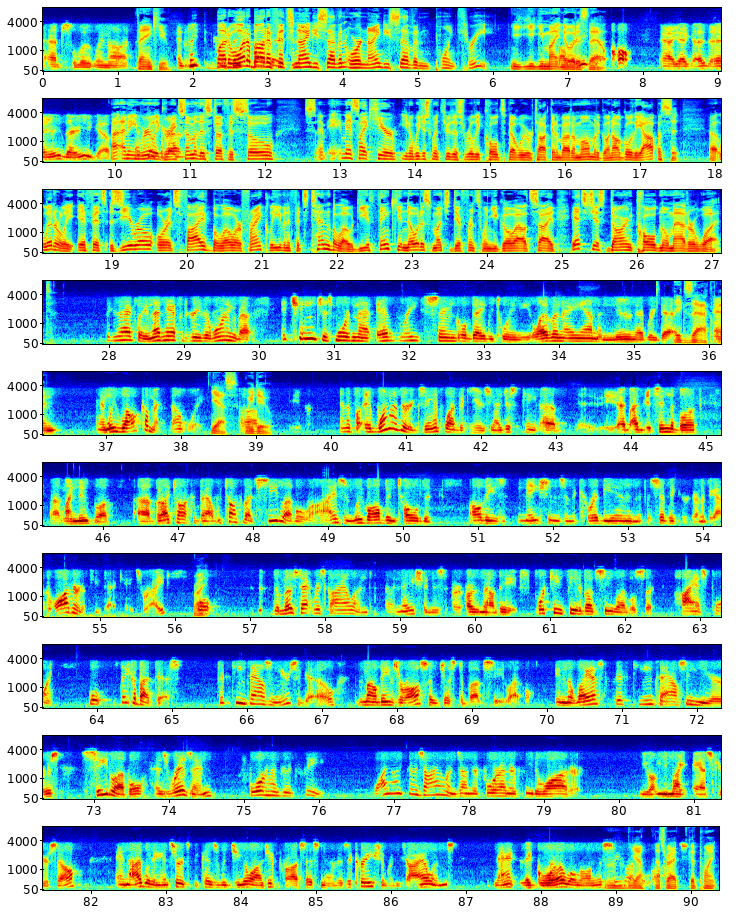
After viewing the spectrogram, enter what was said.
Absolutely not. Thank you. Think, But what about if it's 97 or 97.3? You, you might Oh, notice you that. go. Oh, yeah, yeah, yeah, there, there you go. I I mean, And really, think Greg, about some of this stuff is so. I mean, it's like here, you know, we just went through this really cold spell we were talking about a moment ago, and I'll go the opposite. Uh, literally, if it's zero or it's five below, or frankly, even if it's 10 below, do you think you notice much difference when you go outside? It's just darn cold no matter what. Exactly, and that half a degree they're warning about, it changes more than that every single day between 11 a.m. and noon every day. Exactly. And and we welcome it, don't we? yes, we Uh, do. And if, if one other example I've been using, I just came, uh, I, I, it's in the book, uh, my new book, uh, but I talk about we talk about sea level rise, and we've all been told that all these nations in the Caribbean and the Pacific are going to be underwater in a few decades, right? Right. Well, th- the most at-risk island uh, nation is are, are the Maldives, 14 feet above sea level, is the highest point. Well, think about this: 15,000 years ago, the Maldives were also just above sea level. In the last 15,000 years, sea level has risen 400 feet. Why aren't those islands under 400 feet of water? You, you might ask yourself. And I would answer it's because of a geologic process known as accretion, where these islands that they grow along the sea level. Mm-hmm. Yeah, that's right. Good point.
